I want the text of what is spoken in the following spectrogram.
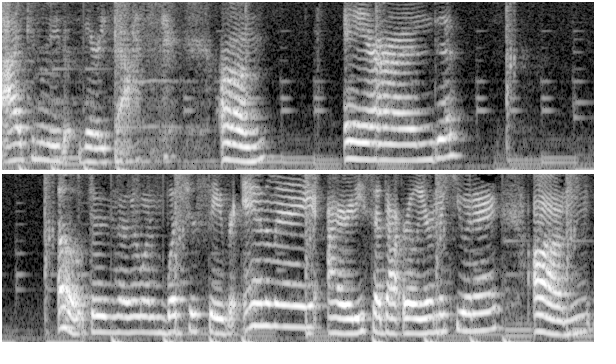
I can read very fast. Um, and oh, there's another one. What's your favorite anime? I already said that earlier in the Q and A. Um,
